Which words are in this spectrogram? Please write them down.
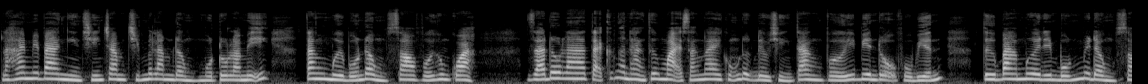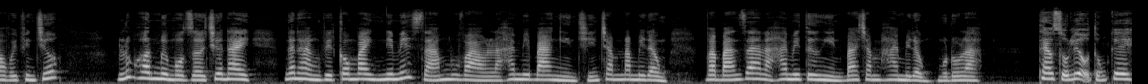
là 23.995 đồng một đô la Mỹ, tăng 14 đồng so với hôm qua. Giá đô la tại các ngân hàng thương mại sáng nay cũng được điều chỉnh tăng với biên độ phổ biến từ 30 đến 40 đồng so với phiên trước. Lúc hơn 11 giờ trưa nay, Ngân hàng Vietcombank niêm yết giá mua vào là 23.950 đồng và bán ra là 24.320 đồng một đô la. Theo số liệu thống kê,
